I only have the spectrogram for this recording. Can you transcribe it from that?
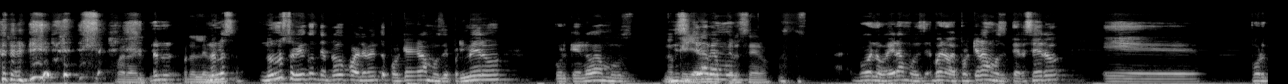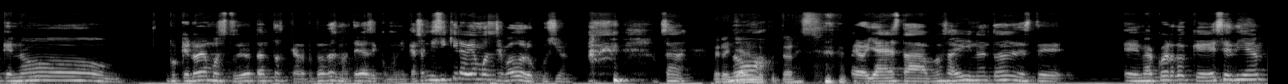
Para el, no, para el no evento. nos, no nos habían contemplado para el evento porque éramos de primero, porque no éramos. No, ni siquiera de tercero. Bueno, éramos. Bueno, porque éramos de tercero. eh, porque no. Porque no habíamos estudiado tantas, tantas materias de comunicación. Ni siquiera habíamos llevado locución. o sea, Pero No. ya eran locutores. pero ya estábamos ahí, ¿no? Entonces, este, eh, me acuerdo que ese día,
